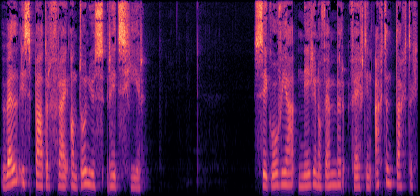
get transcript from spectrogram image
Wel is pater Fray Antonius reeds hier. Segovia, 9 november 1588,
